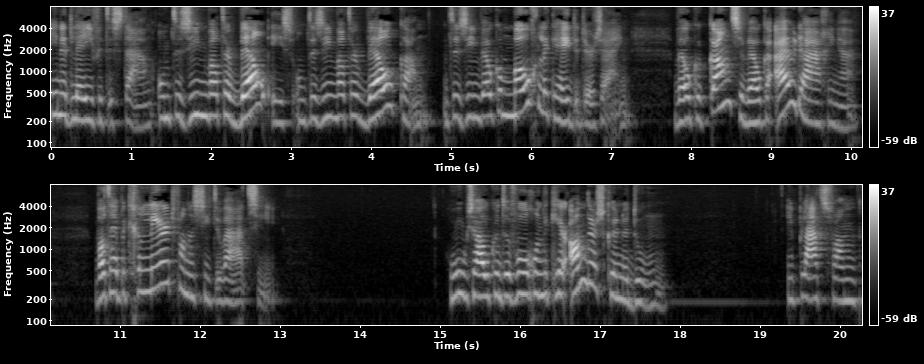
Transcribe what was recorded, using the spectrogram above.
in het leven te staan? Om te zien wat er wel is, om te zien wat er wel kan, om te zien welke mogelijkheden er zijn, welke kansen, welke uitdagingen. Wat heb ik geleerd van een situatie? Hoe zou ik het de volgende keer anders kunnen doen? In plaats van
